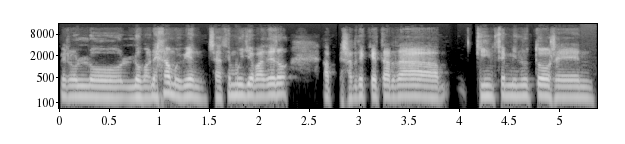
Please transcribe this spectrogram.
pero lo, lo, maneja muy bien. Se hace muy llevadero a pesar de que tarda 15 minutos en,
